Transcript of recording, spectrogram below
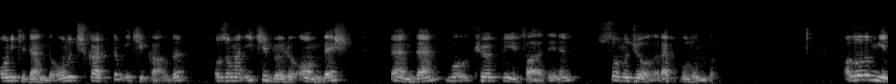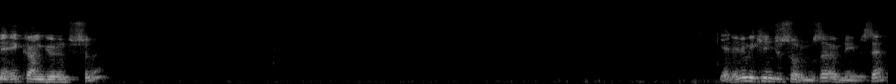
12'den de 10'u çıkarttım 2 kaldı. O zaman 2 bölü 15 benden bu köklü ifadenin sonucu olarak bulundu. Alalım yine ekran görüntüsünü. Gelelim ikinci sorumuza, örneğimize.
